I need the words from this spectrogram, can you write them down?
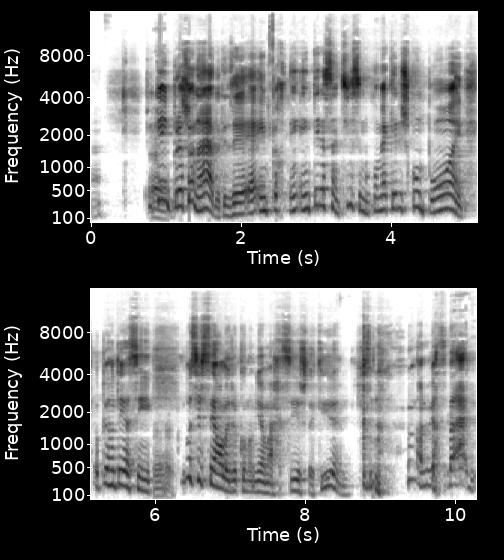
Né? Fiquei é. impressionado, quer dizer, é, é, interessantíssimo como é que eles compõem. Eu perguntei assim: é. e vocês têm aula de economia marxista aqui? na universidade.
